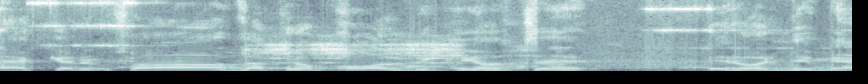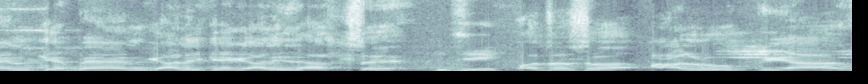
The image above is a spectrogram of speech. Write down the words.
একের সব জাতীয় ফল বিক্রি হচ্ছে। এই রোড দিয়ে ভ্যানকে ভ্যান গাড়িকে গাড়ি যাচ্ছে। জি। অথচ আলু পেঁয়াজ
